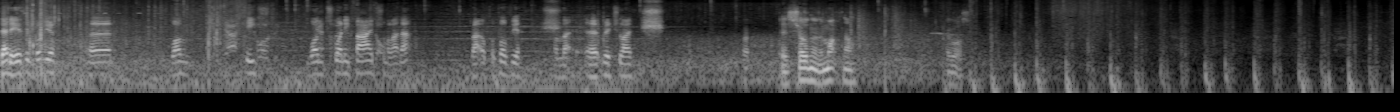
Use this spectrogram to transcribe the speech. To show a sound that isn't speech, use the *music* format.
That is in front of you. Uh, one, East. 125, something like that. Right up above you on that uh, ridge line. Shh. It's showing on the map now. It was.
